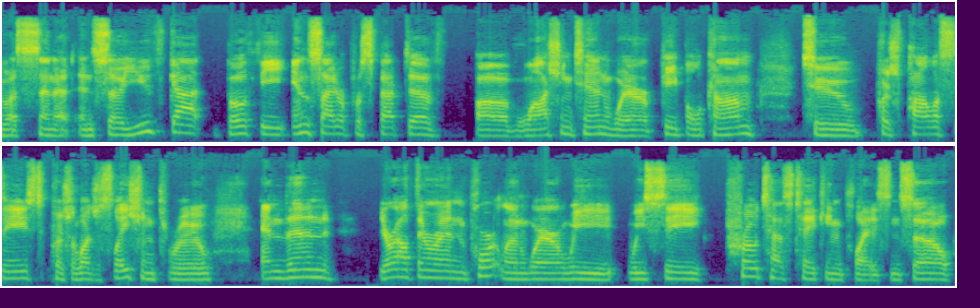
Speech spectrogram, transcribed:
U.S. Senate, and so you've got both the insider perspective of Washington, where people come to push policies, to push legislation through, and then you're out there in Portland where we we see protests taking place, and so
